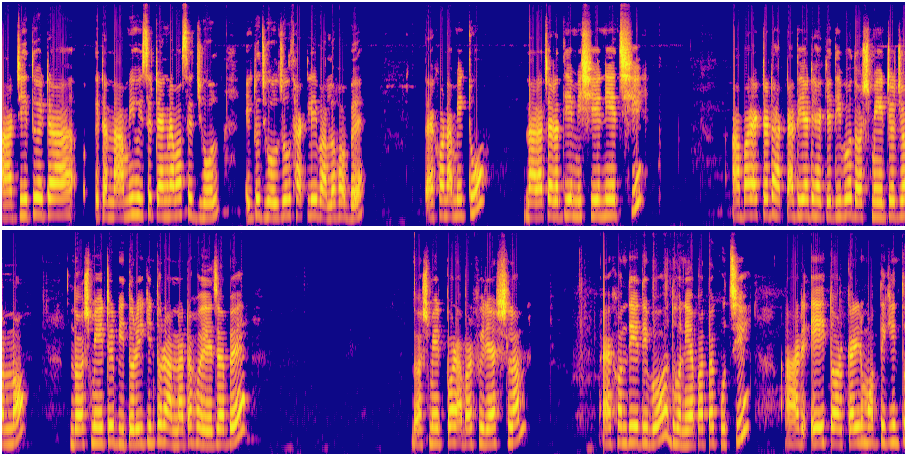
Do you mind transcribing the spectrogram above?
আর যেহেতু এটা এটা নামই হয়েছে ট্যাংরা মাছের ঝোল, একটু ঝোল ঝোল থাকলেই ভালো হবে। এখন আমি একটু নাড়াচাড়া দিয়ে মিশিয়ে নিয়েছি। আবার একটা ঢাকনা দিয়ে ঢেকে দিব দশ মিনিটের জন্য। দশ মিনিটের ভিতরেই কিন্তু রান্নাটা হয়ে যাবে। দশ মিনিট পর আবার ফিরে আসলাম। এখন দিয়ে দিব ধনিয়া পাতা কুচি। আর এই তরকারির মধ্যে কিন্তু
